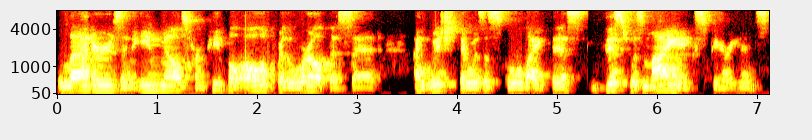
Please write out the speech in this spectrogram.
letters and emails from people all over the world that said, I wish there was a school like this. This was my experience.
